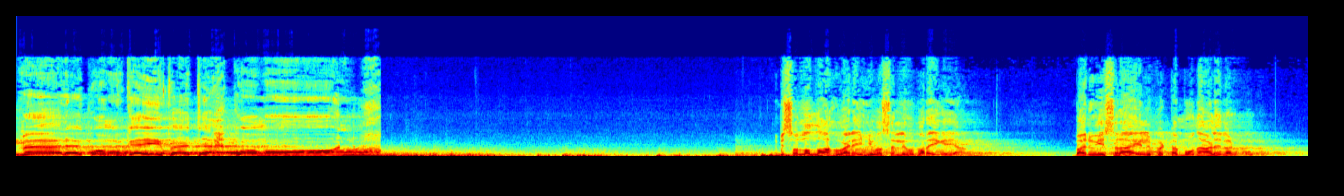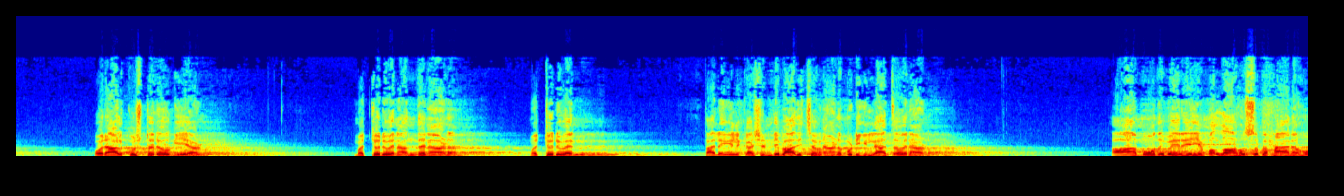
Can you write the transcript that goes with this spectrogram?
ما لكم كيف تحكمون؟ നബി സല്ലല്ലാഹു അലൈഹി വസല്ലം പറയുകയാണ് ബനു ഇസ്രായേലിൽപ്പെട്ട മൂന്നാളുകൾ ഒരാൾ കുഷ്ഠരോഗിയാണ് മറ്റൊരുവൻ അന്ധനാണ് മറ്റൊരുവൻ തലയിൽ കഷണ്ടി ബാധിച്ചവനാണ് മുടിയില്ലാത്തവനാണ്. ആ മൂന്ന് പേരെയും അള്ളാഹു സുബ്ഹാനഹു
